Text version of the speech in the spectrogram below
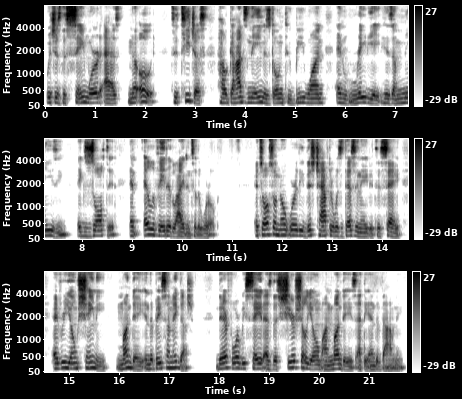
which is the same word as Me'od, to teach us how God's name is going to be one and radiate his amazing, exalted, and elevated light into the world. It's also noteworthy this chapter was designated to say every Yom Sheni, Monday, in the Beis Hamikdash. Therefore, we say it as the Shir Shel Yom on Mondays at the end of davening.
